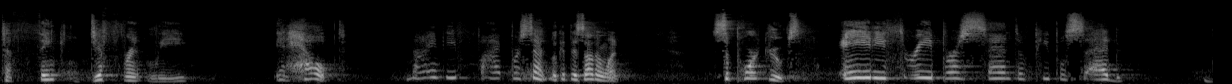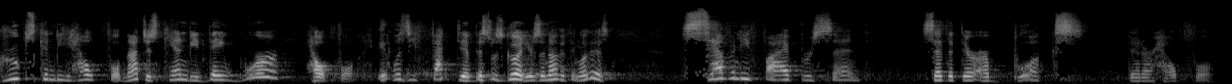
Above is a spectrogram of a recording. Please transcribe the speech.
to think differently, it helped. 95%. Look at this other one. Support groups. 83% of people said groups can be helpful. Not just can be, they were helpful. It was effective. This was good. Here's another thing. Look at this 75% said that there are books that are helpful.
